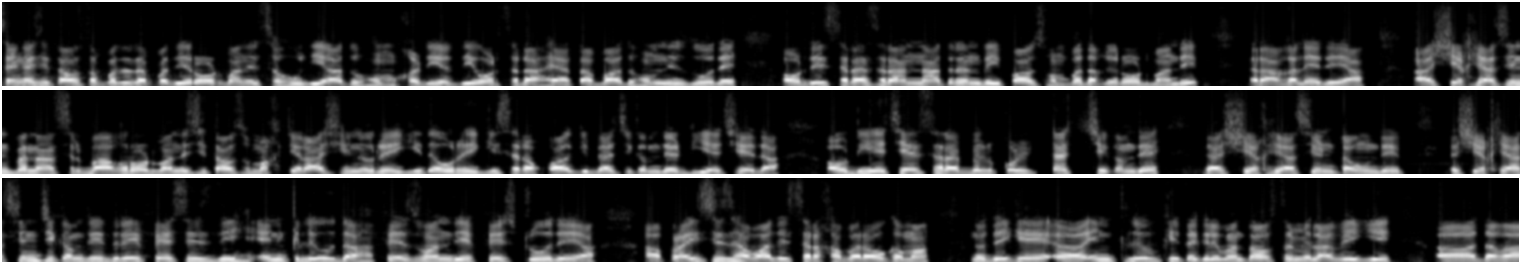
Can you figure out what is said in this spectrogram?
څنګه چې تاسو ته پته ده په دې روډ باندې سهولیات هم ښه ډېر دي ورسره حیات آباد هم نږدې دی او دې سره سره نادرن بایپاس هم په دغه روډ باندې راغلی دی شیخ یاسین په ناصر باغ روډ باندې چې تاسو مخکې راشئ نو ریګي ده او ریګي سره خوا کې بیا چې کوم دی ډي ایچ ای ده او ډي ایچ ای سره بالکل ټچ چې کوم دی دا شیخ یاسین ټاون دی د شیخ یاسین چې کوم دی درې فیسز دی انکلیو د فیز 1 دی فیز 2 دی پرایسز حواله سره خبره وکم نو دی کې انکلیو کې تقریبا تاسو ته ملاویږي دغه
